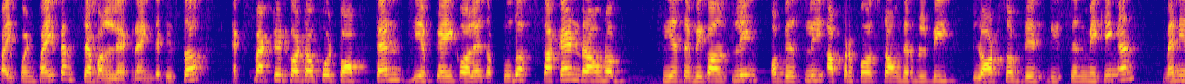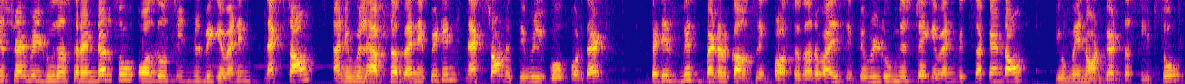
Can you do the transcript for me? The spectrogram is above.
5.5 and 7 lakh rank. That is the expected cutoff for top 10 GFTI college up to the second round of CSAB counseling. Obviously, after first round there will be lots of de decision making and many students will do the surrender. So all those seats will be given in next round and you will have the benefit in next round if you will go for that that is with better counseling process. Otherwise if you will do mistake even with second round you may not get the seat. So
